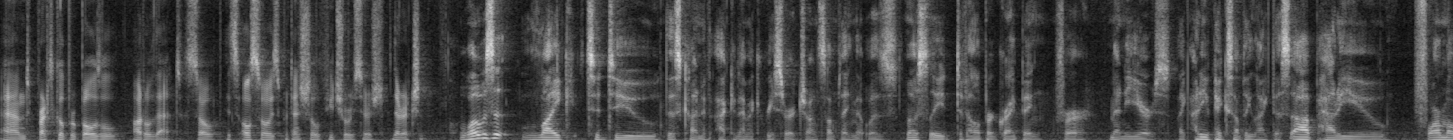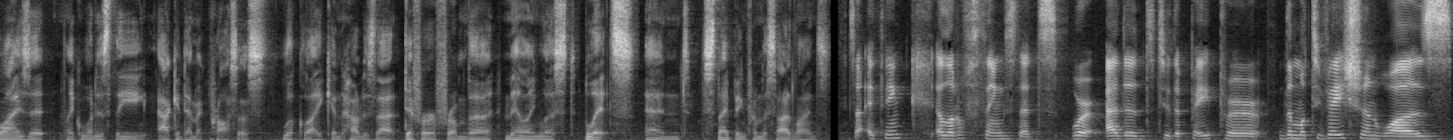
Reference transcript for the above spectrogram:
and practical proposal out of that. So it's also its potential future research direction. What was it like to do this kind of academic research on something that was mostly developer griping for many years? Like, how do you pick something like this up? How do you formalize it? Like, what does the academic process look like, and how does that differ from the mailing list blitz and sniping from the sidelines? So I think a lot of things that were added to the paper, the motivation was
